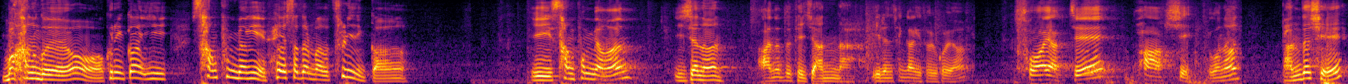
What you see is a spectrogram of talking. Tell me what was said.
막 하는 거예요. 그러니까 이 상품명이 회사들마다 틀리니까 이 상품명은 이제는 안 해도 되지 않나 이런 생각이 들고요. 소화약제, 화학식 이거는 반드시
